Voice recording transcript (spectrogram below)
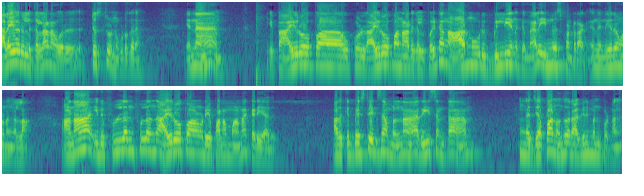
தலைவர்களுக்கெல்லாம் நான் ஒரு டெஸ்ட் ஒன்று கொடுக்குறேன். என்ன இப்போ ஐரோப்பாவுக்குள் ஐரோப்பா நாடுகள் போயிட்டு அங்கே அறுநூறு பில்லியனுக்கு மேலே இன்வெஸ்ட் பண்ணுறாங்க இந்த நிறுவனங்கள்லாம். ஆனால் இது ஃபுல் அண்ட் ஃபுல் வந்து ஐரோப்பாவுடைய பணமானால் கிடையாது. அதுக்கு பெஸ்ட் எக்ஸாம்பிள்னால் ரீசண்டாக அங்கே ஜப்பான் வந்து ஒரு அக்ரிமெண்ட் போட்டாங்க.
